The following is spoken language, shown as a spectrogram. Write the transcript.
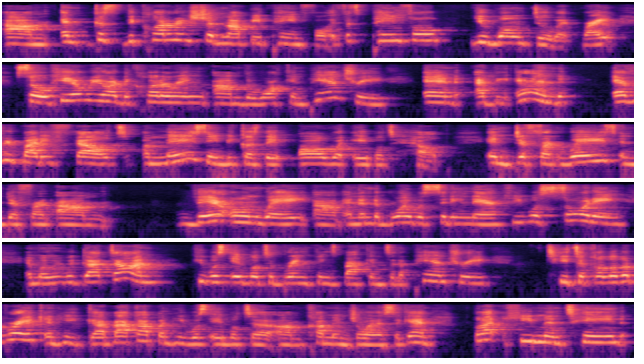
Um, and because decluttering should not be painful. If it's painful, you won't do it, right? So here we are decluttering um, the walk in pantry. And at the end, everybody felt amazing because they all were able to help in different ways, in different um their own way. Um, and then the boy was sitting there, he was sorting, and when we got done, he was able to bring things back into the pantry. He took a little break and he got back up and he was able to um, come and join us again. But he maintained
